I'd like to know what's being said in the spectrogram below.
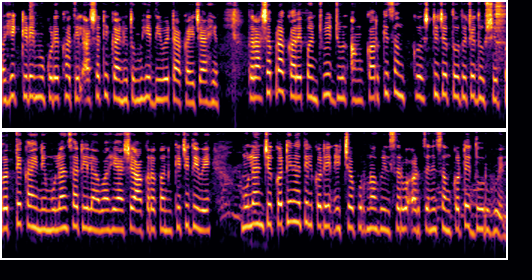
हे किडे मुकडे खातील अशा ठिकाणी तुम्ही हे दिवे टाकायचे आहे. तर अशा प्रकारे पंचवीस जून अंकारकी संकष्टी चतुर्थीच्या दिवशी प्रत्येक आईने मुलांसाठी लावा हे असे अकरा कणकेचे दिवे मुलांचे कठीणातील कठीण इच्छा पूर्ण होईल. सर्व अडचणी संकटे दूर होईल.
